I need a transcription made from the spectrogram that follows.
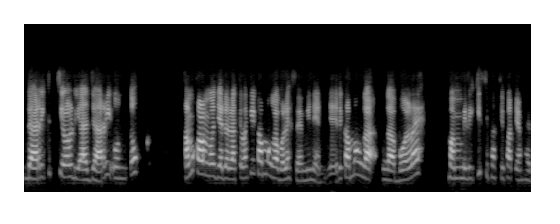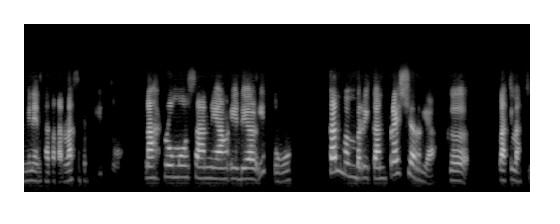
dari kecil diajari untuk kamu kalau mau jadi laki-laki kamu nggak boleh feminin. Jadi kamu nggak nggak boleh memiliki sifat-sifat yang feminin, katakanlah seperti itu. Nah, rumusan yang ideal itu kan memberikan pressure ya ke laki-laki.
